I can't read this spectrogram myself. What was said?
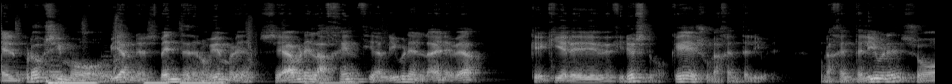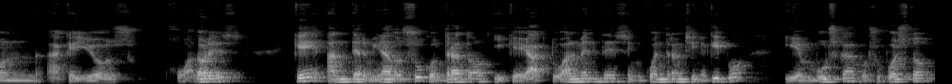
El próximo viernes 20 de noviembre se abre la agencia libre en la NBA. ¿Qué quiere decir esto? ¿Qué es un agente libre? Un agente libre son aquellos jugadores que han terminado su contrato y que actualmente se encuentran sin equipo y en busca, por supuesto,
